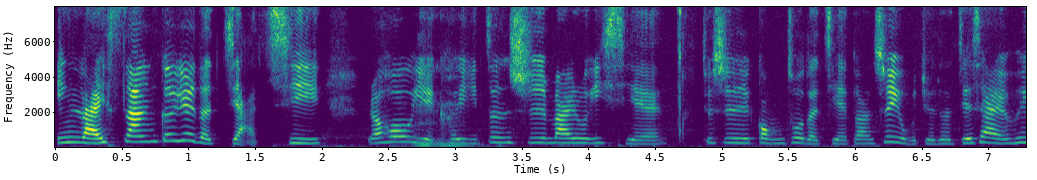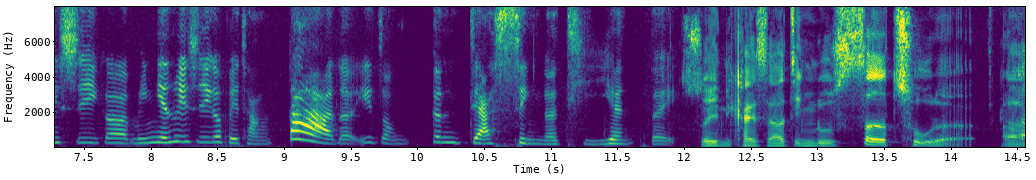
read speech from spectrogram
迎来三个月的假期，然后也可以正式迈入一些就是工作的阶段，所以我觉得接下来会是一个，明年会是一个非常大的一种更加新的体验。对，所以你开始要进入社畜了。呃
